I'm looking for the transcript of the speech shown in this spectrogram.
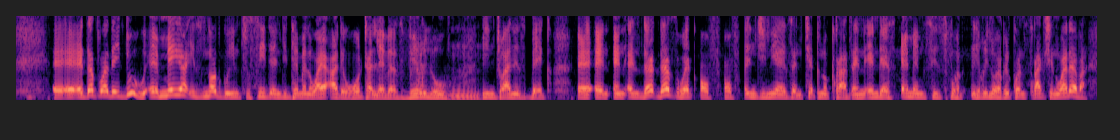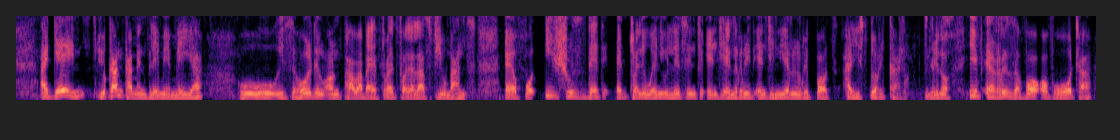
Uh, uh, that's what they do. A mayor is not going to sit and determine why are the water levels very low in Johannesburg. Uh, and and, and that, that's work of, of engineers and technocrats and, and there's MMCs for you know reconstruction, whatever. Again, you can't come and blame a mayor who, is holding on power by threat for the last few months uh, for issues that actually, when you listen to eng- and read engineering reports, are historical. You know, if a reservoir of water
